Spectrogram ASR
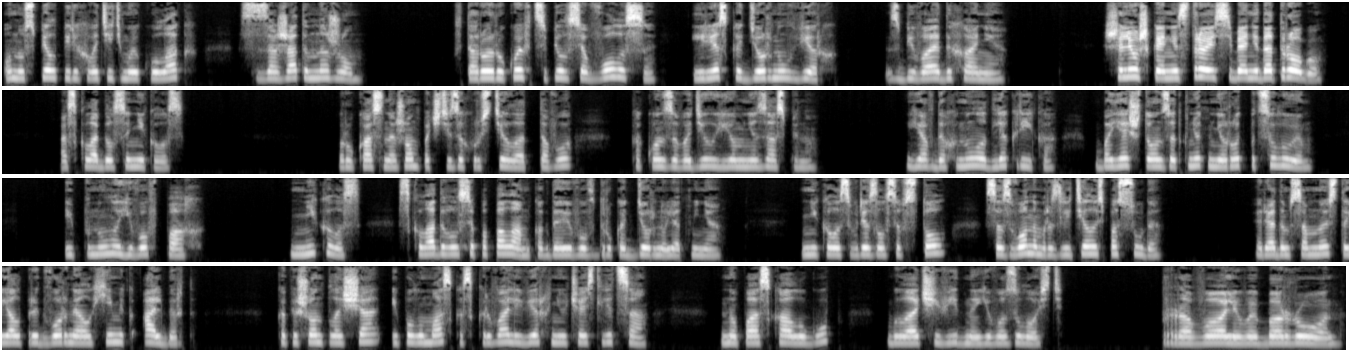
Он успел перехватить мой кулак с зажатым ножом. Второй рукой вцепился в волосы и резко дернул вверх, сбивая дыхание. «Шлюшка, не строй из себя недотрогу!» Осклабился Николас. Рука с ножом почти захрустела от того, как он заводил ее мне за спину. Я вдохнула для крика, боясь, что он заткнет мне рот поцелуем, и пнула его в пах. Николас складывался пополам, когда его вдруг отдернули от меня. Николас врезался в стол, со звоном разлетелась посуда. Рядом со мной стоял придворный алхимик Альберт, Капюшон плаща и полумаска скрывали верхнюю часть лица, но по оскалу губ была очевидна его злость. «Проваливай, барон!»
